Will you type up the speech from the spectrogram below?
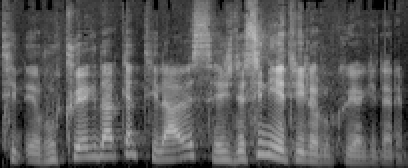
ti- rüküye giderken tilavet secdesi niyetiyle rüküye giderim.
